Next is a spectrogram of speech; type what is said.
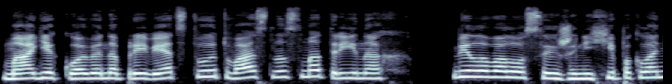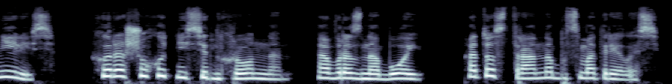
«Маги Ковина приветствуют вас на смотринах!» Беловолосые женихи поклонились. Хорошо хоть не синхронно, а в разнобой, а то странно бы смотрелось.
